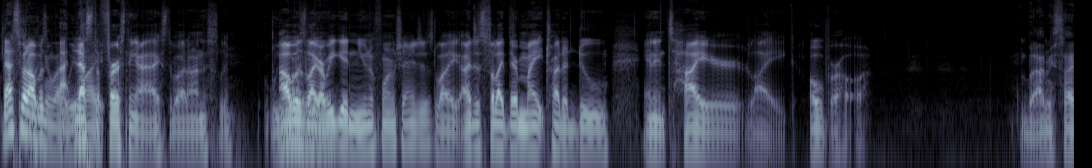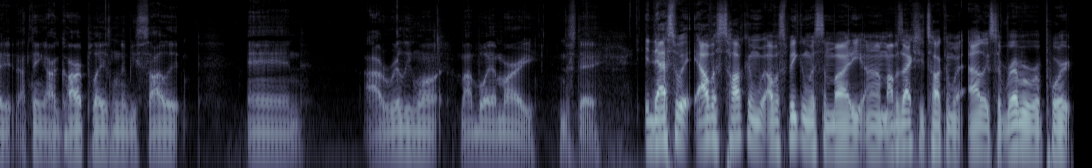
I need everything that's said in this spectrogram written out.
That's what I was. like I- we that's the first thing I asked about. Honestly, We I was like, yeah. "Are we getting uniform changes?" Like, I just feel like they might try to do an entire like overhaul. But I'm excited. I think our guard play is going to be solid, and I really want my boy Amauri to stay. And that's what I was talking. I was speaking with somebody. Um, I was actually talking with Alex of Rebel Report,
